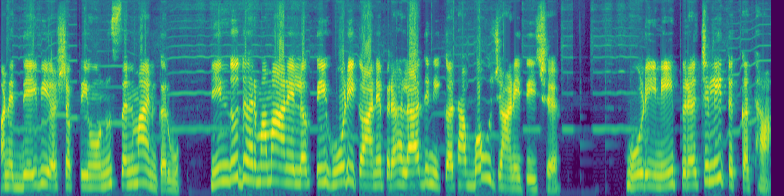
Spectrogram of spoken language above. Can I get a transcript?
અને દૈવીય શક્તિઓનું સન્માન કરવું. હિન્દુ ધર્મમાં આને લગતી હોળિકા અને પ્રહલાદની કથા બહુ જાણીતી છે. હોળીની પ્રચલિત કથા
